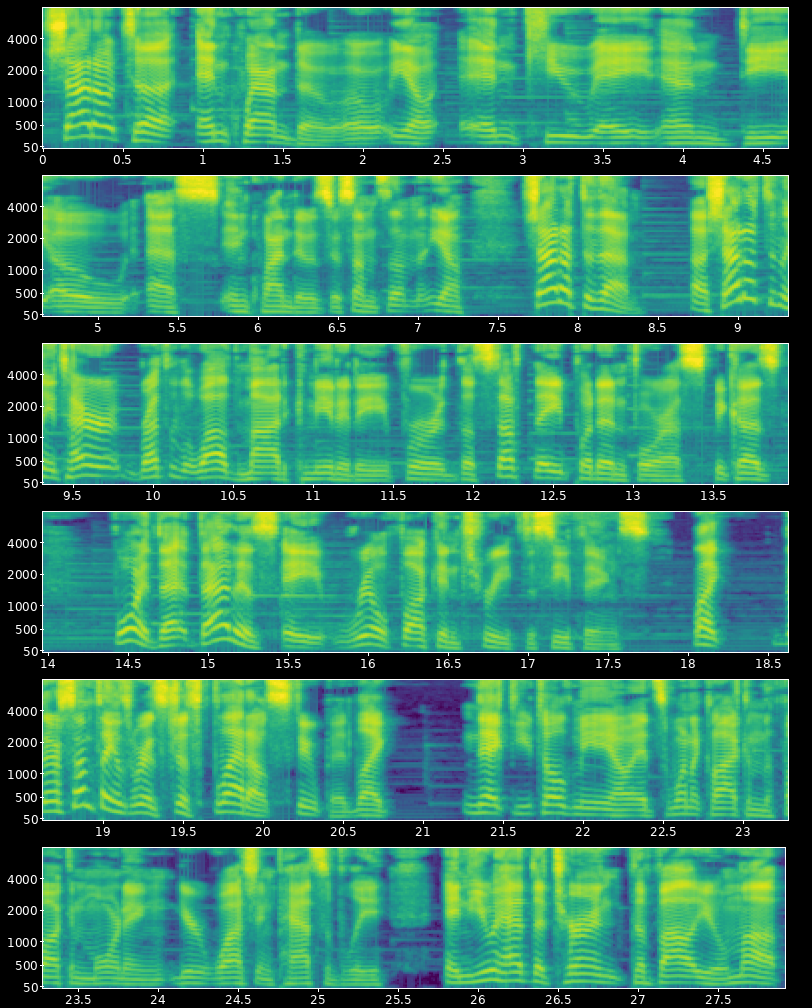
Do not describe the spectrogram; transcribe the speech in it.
shout out to Enquando or you know N Q A N D O S Enquandos or something, something. You know, shout out to them. Uh, shout out to the entire Breath of the Wild mod community for the stuff they put in for us because boy, that that is a real fucking treat to see things. Like, there's some things where it's just flat out stupid. Like, Nick, you told me, you know, it's one o'clock in the fucking morning, you're watching passively, and you had to turn the volume up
